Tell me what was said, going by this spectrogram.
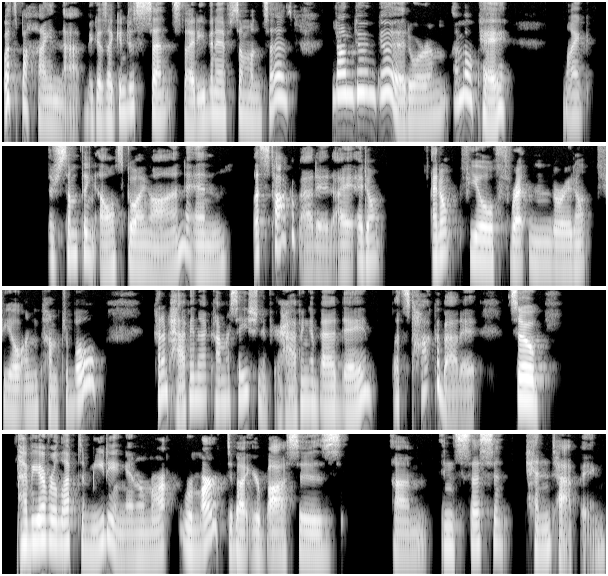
what's behind that? Because I can just sense that even if someone says, know, I'm doing good or I'm, I'm okay, I'm like, there's something else going on and let's talk about it. I, I don't, I don't feel threatened or I don't feel uncomfortable kind of having that conversation. If you're having a bad day, let's talk about it. So, have you ever left a meeting and remar- remarked about your boss's um, incessant pen tapping,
